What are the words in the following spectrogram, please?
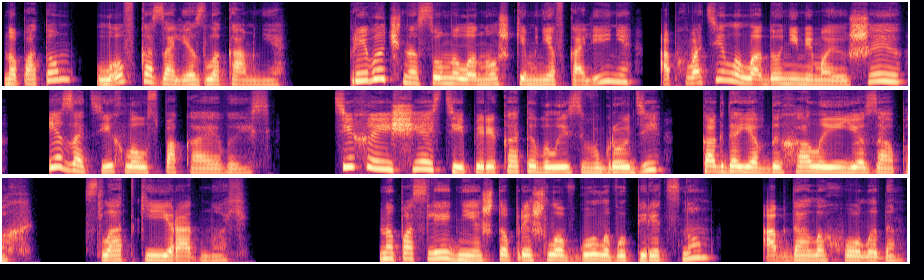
но потом ловко залезла ко мне. Привычно сунула ножки мне в колени, обхватила ладонями мою шею и затихла, успокаиваясь. Тихое счастье перекатывалось в груди, когда я вдыхала ее запах, сладкий и родной. Но последнее, что пришло в голову перед сном, обдало холодом.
